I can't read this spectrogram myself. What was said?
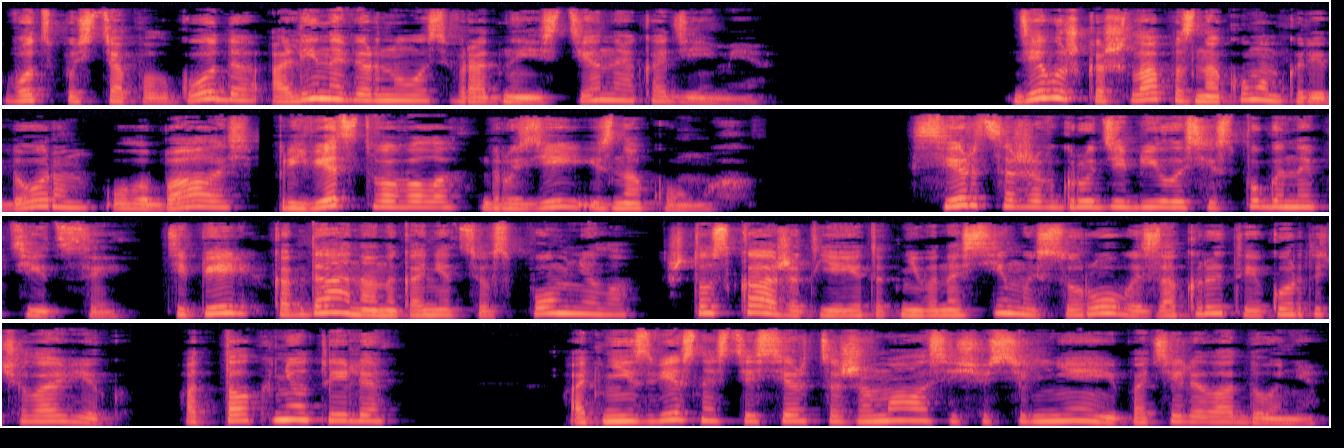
Вот спустя полгода Алина вернулась в родные стены Академии. Девушка шла по знакомым коридорам, улыбалась, приветствовала друзей и знакомых. Сердце же в груди билось испуганной птицей, Теперь, когда она наконец все вспомнила, что скажет ей этот невыносимый, суровый, закрытый и гордый человек? Оттолкнет или... От неизвестности сердце сжималось еще сильнее и потели ладони.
